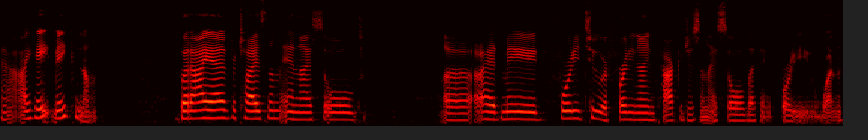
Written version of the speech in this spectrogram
Uh, I hate making them, but I advertised them and I sold. Uh, I had made 42 or 49 packages and I sold, I think, 41,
